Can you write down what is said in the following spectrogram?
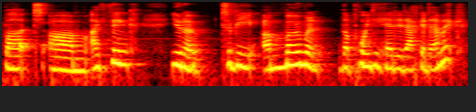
But um, I think, you know, to be a moment the pointy headed academic,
